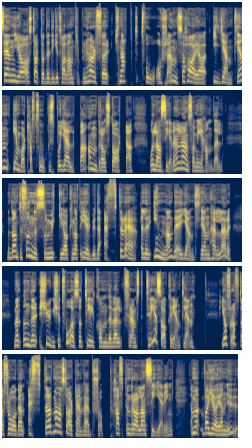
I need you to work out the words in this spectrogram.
Sen jag startade Digital entreprenör för knappt två år sedan så har jag egentligen enbart haft fokus på att hjälpa andra att starta och lansera en lönsam e-handel. Men det har inte funnits så mycket jag kunnat erbjuda efter det eller innan det egentligen heller. Men under 2022 så tillkom det väl främst tre saker egentligen. Jag får ofta frågan efter att man har startat en webbshop, haft en bra lansering. Ja, men vad gör jag nu?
